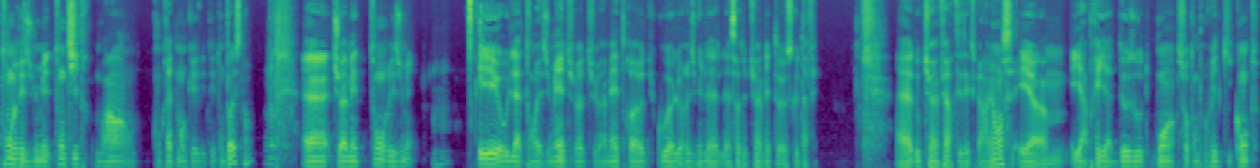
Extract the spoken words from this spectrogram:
ton résumé, ton titre, ben, concrètement quel était ton poste. Hein. Euh, tu vas mettre ton résumé. Mhm. Et au-delà de ton résumé, tu vois, tu vas mettre euh, du coup euh, le résumé de la, de la startup, tu vas mettre ce que tu as fait. Euh, donc tu vas faire tes expériences et euh, et après il y a deux autres points sur ton profil qui comptent.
